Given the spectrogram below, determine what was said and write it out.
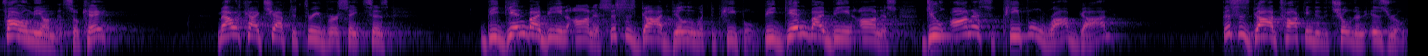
Follow me on this, okay? Malachi chapter 3, verse 8 says, Begin by being honest. This is God dealing with the people. Begin by being honest. Do honest people rob God? This is God talking to the children of Israel.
